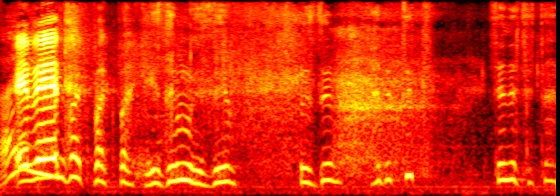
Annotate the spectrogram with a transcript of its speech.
Ay, Evet. Bak bak bak üzüm üzüm. Üzüm. Hadi tut. Sen de tut hadi.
